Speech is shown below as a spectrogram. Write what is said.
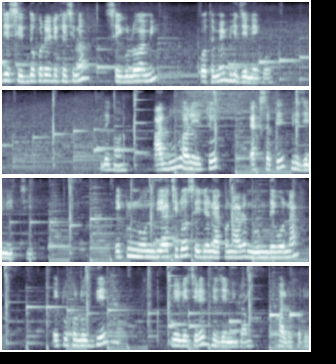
যে সিদ্ধ করে রেখেছিলাম, সেগুলো আমি প্রথমে ভেজে নেব। দেখুন, আলু আর এঁচড় একসাথে ভেজে নিচ্ছি। একটু নুন দেওয়া ছিল, সেই জন্য এখন আর নুন দেব না। একটু হলুদ দিয়ে নেড়ে চেড়ে ভেজে নিলাম ভালো করে।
